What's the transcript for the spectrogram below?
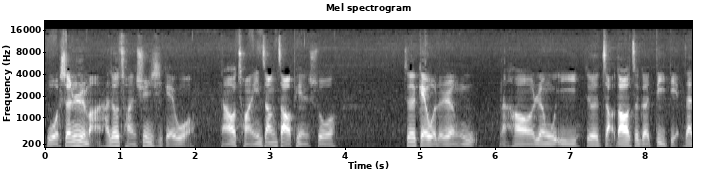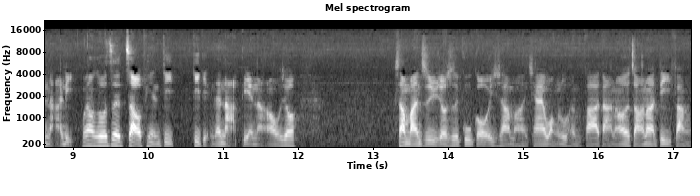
我生日嘛，他就传讯息给我，然后传一张照片，说这是给我的任务。然后任务一就是找到这个地点在哪里。我想说这照片地地点在哪边呢？然后我就。上班之余就是 Google 一下嘛，现在网络很发达，然后找到那个地方，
